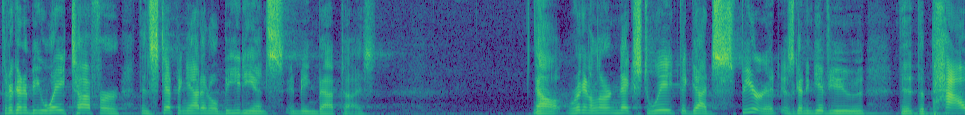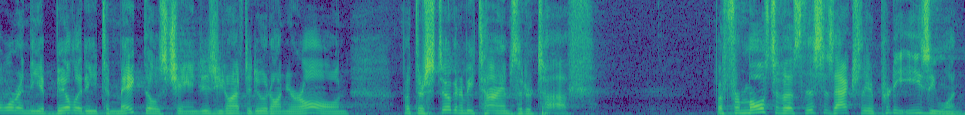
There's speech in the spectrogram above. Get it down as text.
that are going to be way tougher than stepping out in obedience and being baptized. Now, we're going to learn next week that God's Spirit is going to give you the, the power and the ability to make those changes. You don't have to do it on your own, but there's still going to be times that are tough. But for most of us, this is actually a pretty easy one.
